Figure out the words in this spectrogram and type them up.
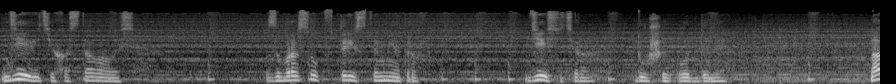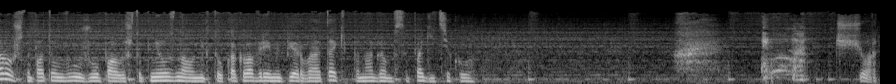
Девять их оставалось. За бросок в 300 метров. Десятеро души отдали. Нарочно потом в лужу упала, чтоб не узнал никто, как во время первой атаки по ногам сапоги текло. Черт.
